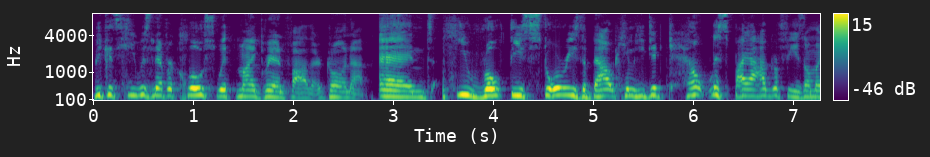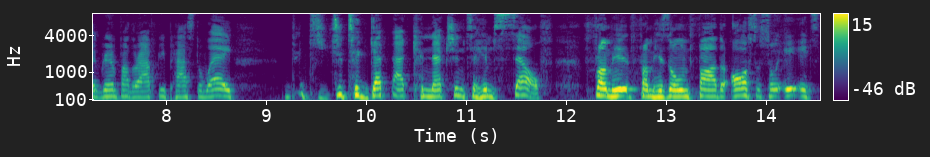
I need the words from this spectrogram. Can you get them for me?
because he was never close with my grandfather growing up. And he wrote these stories about him. He did countless biographies on my grandfather after he passed away to, to get that connection to himself from his from his own father also so it, it's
